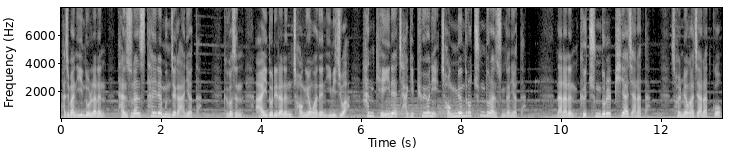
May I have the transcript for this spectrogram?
하지만 이 논란은 단순한 스타일의 문제가 아니었다. 그것은 아이돌이라는 정형화된 이미지와 한 개인의 자기 표현이 정면으로 충돌한 순간이었다. 나나는 그 충돌을 피하지 않았다. 설명하지 않았고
